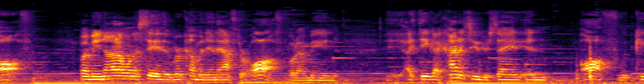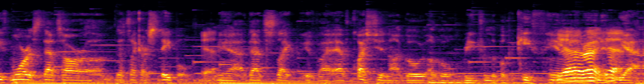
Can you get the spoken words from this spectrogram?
off. But I mean, I don't want to say that we're coming in after off, but I mean, I think I kind of see what you're saying. And off with Keith Morris, that's our um, that's like our staple. Yeah. Yeah, that's like if I have question, I'll go I'll go read from the book of Keith. You know Yeah, what I mean? right, And yeah. yeah.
